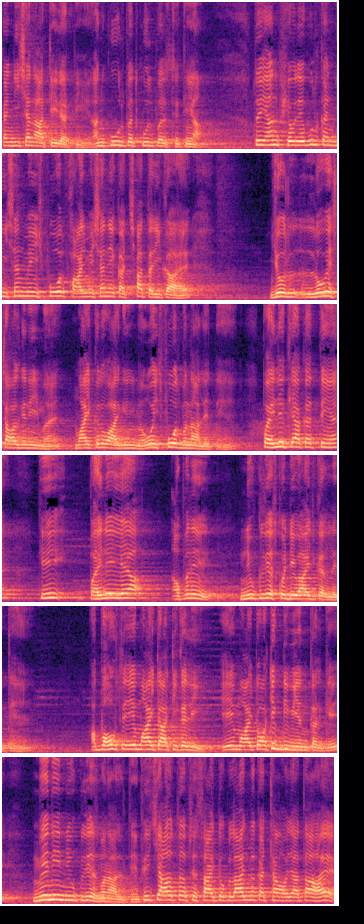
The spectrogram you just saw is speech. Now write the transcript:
कंडीशन आती रहती हैं। अनुकूल, प्रतिकूल परिस्थितियाँ। तो ये अनफेवरेबल कंडीशन में स्पोर फार्मेशन एक अच्छा तरीका है जो लोवेस्ट ऑर्गेनिज्म है माइक्रो ऑर्गेनिज्म है, वो स्पोर बना लेते हैं। पहले क्या करते हैं कि पहले ये अपने न्यूक्लियस को डिवाइड कर लेते हैं। अब बहुत से एमाइटाटिकली एमाइटोटिक डिवीज़न करके मेनी न्यूक्लियस बना लेते हैं। फिर चारों तरफ़ से साइटोप्लाज्म इकट्ठा हो जाता है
